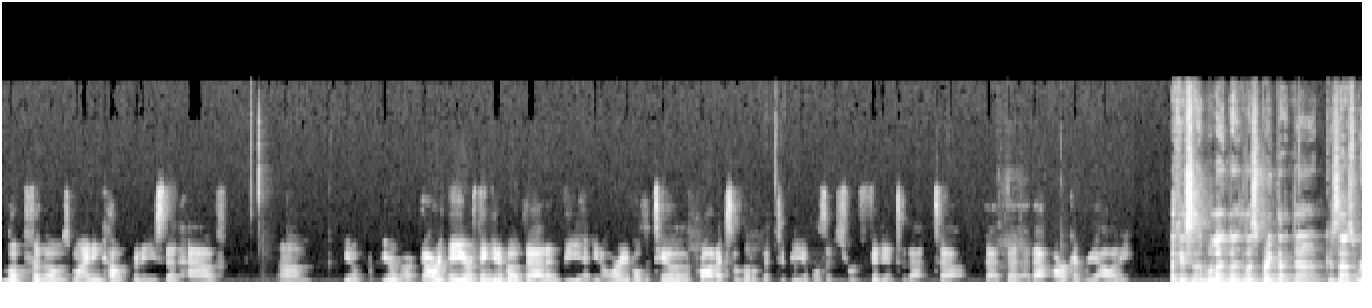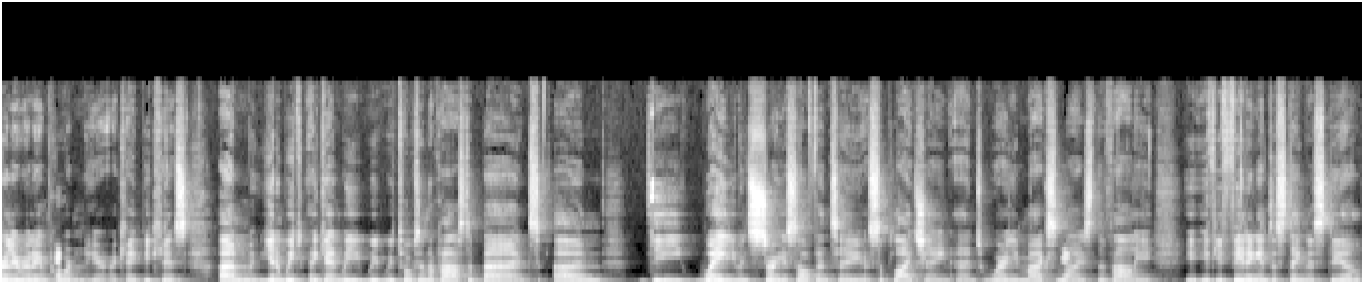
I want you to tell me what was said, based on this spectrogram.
look for those mining companies that have, um, you know, are, a are thinking about that and b you know are able to tailor the products a little bit to be able to sort of fit into that uh, that, that that market reality. Okay, so well, let, us break that down because that's really, really important yeah. here. Okay, because um, you know, we again, we, we we talked in the past about um, the way you insert yourself into a supply chain and where you maximize yeah. the value. If you're feeding into stainless steel,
